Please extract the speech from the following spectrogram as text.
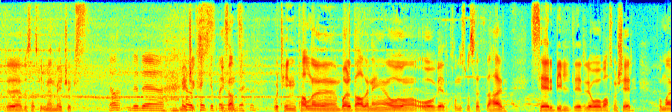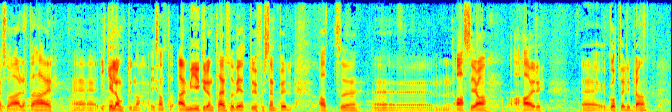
Du, du har sett filmen Matrix? Ja, det er det Matrix, jeg tenker på. ikke sant? Hvor tingtallene bare daler ned, og, og vedkommende som har sett det her, ser bilder og hva som skjer. For meg så er dette her eh, ikke langt unna. ikke sant? Det er mye grønt her, så vet du f.eks. at eh, Asia har eh, gått veldig bra.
